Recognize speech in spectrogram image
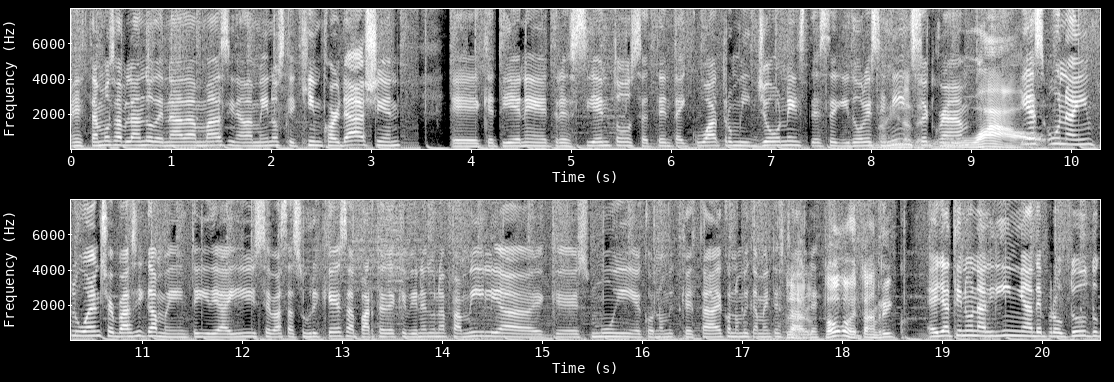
Estamos hablando de nada más y nada menos que Kim Kardashian, eh, que tiene 374 millones de seguidores en Imagínate. Instagram. Wow. Y es una influencer básicamente y de ahí se basa su riqueza, aparte de que viene de una familia eh, que es muy económica, que está económicamente Claro, estable. todos están ricos. Ella tiene una línea de, producto-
